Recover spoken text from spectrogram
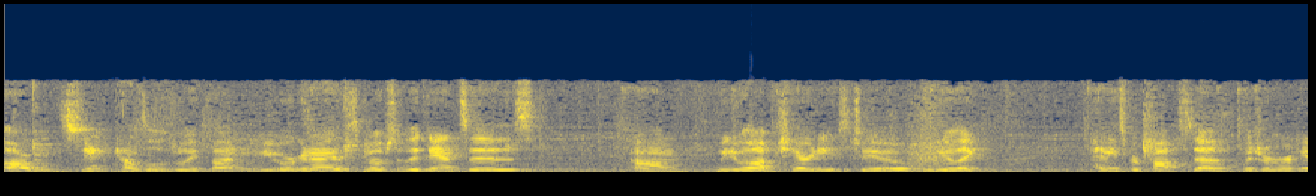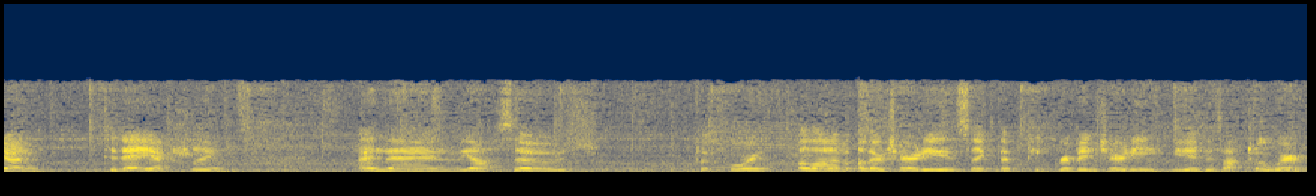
Um, student council is really fun. We organize most of the dances. Um, we do a lot of charities too. We do like pennies for pasta, which we're working on today actually. And then we also put forth a lot of other charities, like the Pink Ribbon charity we did this October.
